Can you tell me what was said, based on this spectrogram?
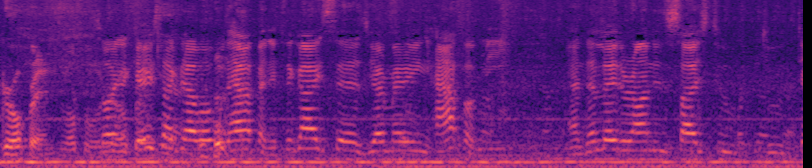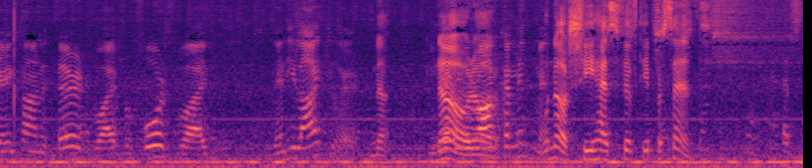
Girlfriend. multiple So in a case like that, what would happen if the guy says you're marrying half of me, and then later on he decides to to take on a third wife or fourth wife, then he lied to her. No, You no, no. wrong commitment. Well, no, she has fifty percent, That's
